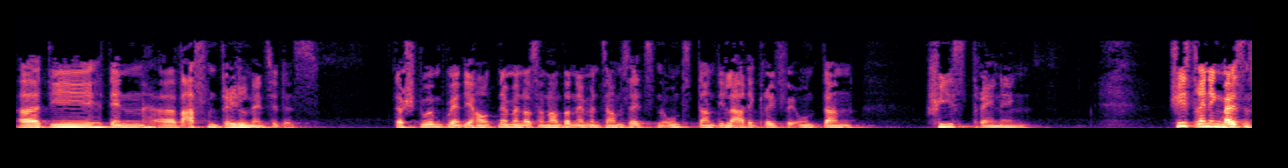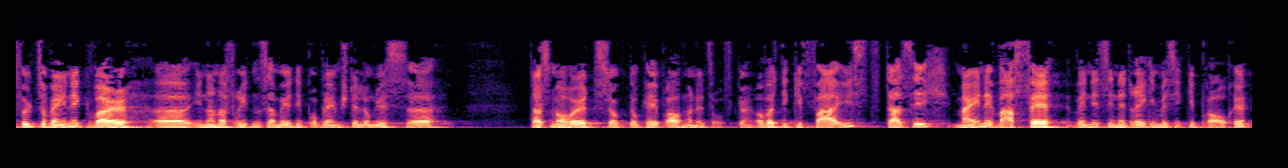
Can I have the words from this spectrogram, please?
äh, die, den äh, Waffendrill nennt sie das. Der Sturmgewehr in die Hand nehmen, auseinandernehmen, zusammensetzen und dann die Ladegriffe und dann Schießtraining. Schießtraining meistens viel zu wenig, weil äh, in einer Friedensarmee die Problemstellung ist, äh, dass man halt sagt, okay, braucht man nicht so oft. Gell? Aber die Gefahr ist, dass ich meine Waffe, wenn ich sie nicht regelmäßig gebrauche,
